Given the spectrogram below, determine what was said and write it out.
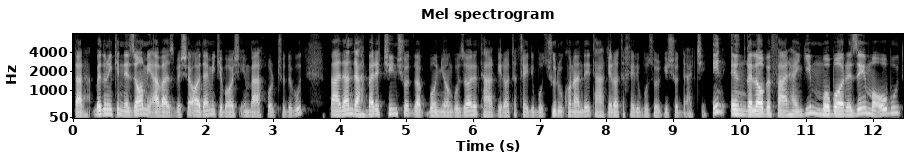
در بدون اینکه نظامی عوض بشه آدمی که باهاش این برخورد شده بود بعدا رهبر چین شد و بنیانگذار تغییرات خیلی بود شروع کننده تغییرات خیلی بزرگی شد در چین. این انقلاب فرهنگی مبارزه ماو بود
